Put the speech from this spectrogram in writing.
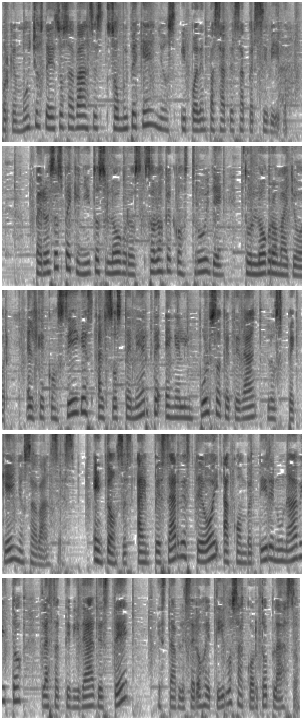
porque muchos de esos avances son muy pequeños y pueden pasar desapercibidos. Pero esos pequeñitos logros son los que construyen tu logro mayor, el que consigues al sostenerte en el impulso que te dan los pequeños avances. Entonces, a empezar desde hoy a convertir en un hábito las actividades de establecer objetivos a corto plazo,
